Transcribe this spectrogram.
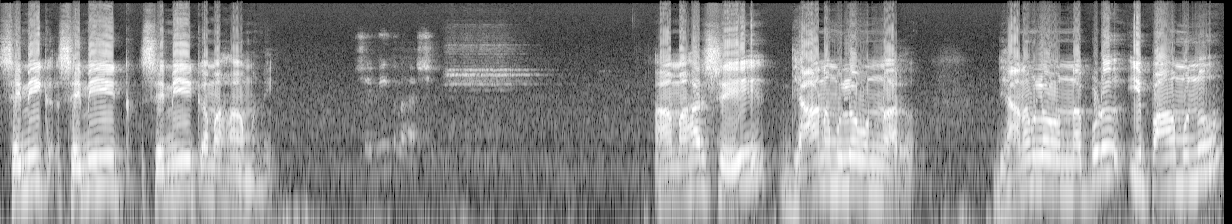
శమీక్ శమీక్ శమీక మహాముని. ఆ మహర్షి ధ్యానములో ఉన్నారు. ధ్యానంలో ఉన్నప్పుడు ఈ పామును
